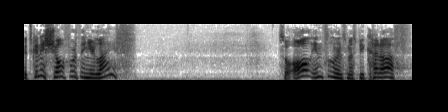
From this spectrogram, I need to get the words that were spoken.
It's going to show forth in your life. So all influence must be cut off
